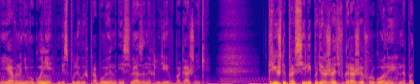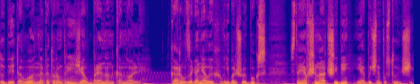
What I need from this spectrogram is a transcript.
явно не в угоне, без пулевых пробоин и связанных людей в багажнике. Трижды просили подержать в гараже фургоны, наподобие того, на котором приезжал Бреннан Канолли. Карл загонял их в небольшой бокс, стоявший на отшибе и обычно пустующий.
